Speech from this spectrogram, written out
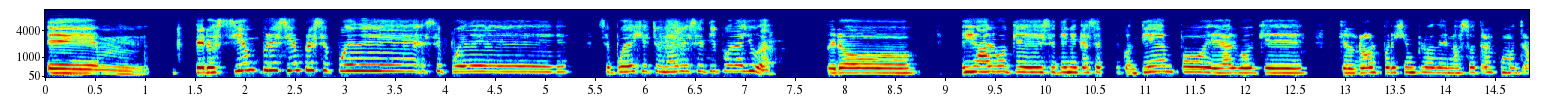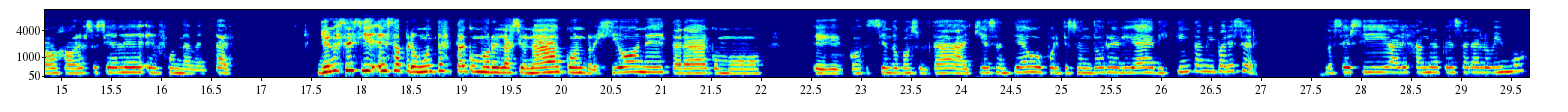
Em, pero siempre, siempre se puede, se puede, se puede gestionar ese tipo de ayuda, pero es algo que se tiene que hacer con tiempo, es algo que, que el rol, por ejemplo, de nosotras como trabajadoras sociales es fundamental. Yo no sé si esa pregunta está como relacionada con regiones, estará como eh, siendo consultada aquí en Santiago, porque son dos realidades distintas a mi parecer. No sé si Alejandra pensará lo mismo,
